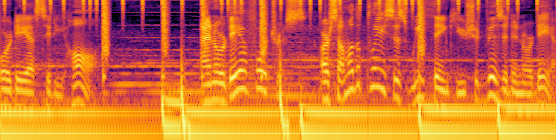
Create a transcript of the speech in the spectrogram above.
Oradea City Hall, and Oradea Fortress are some of the places we think you should visit in Oradea.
